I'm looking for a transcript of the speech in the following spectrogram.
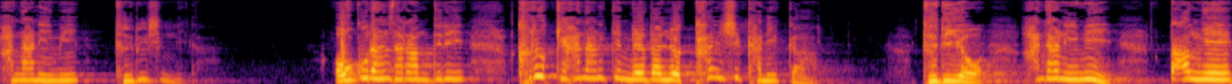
하나님이 들으십니다. 억울한 사람들이 그렇게 하나님께 매달려 탄식하니까 드디어 하나님이 땅에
